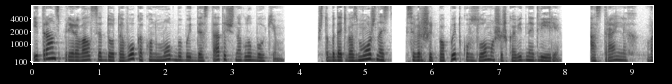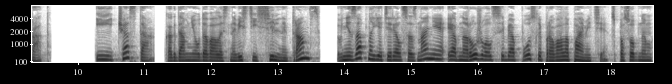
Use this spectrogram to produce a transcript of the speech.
и транс прерывался до того, как он мог бы быть достаточно глубоким чтобы дать возможность совершить попытку взлома шишковидной двери, астральных врат. И часто, когда мне удавалось навести сильный транс, внезапно я терял сознание и обнаруживал себя после провала памяти, способным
